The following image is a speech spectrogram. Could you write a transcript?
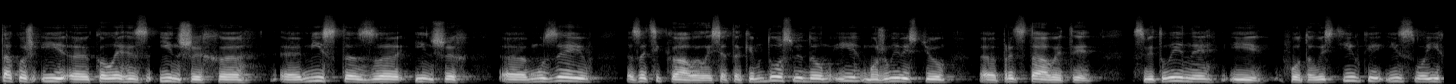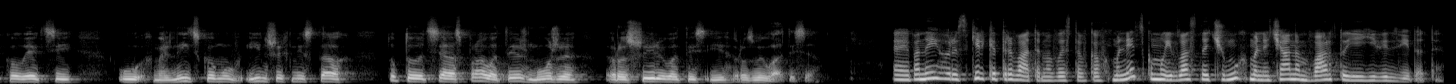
Також і колеги з інших міст, з інших музеїв зацікавилися таким досвідом і можливістю представити світлини і фотолистівки із своїх колекцій у Хмельницькому, в інших містах. Тобто ця справа теж може розширюватись і розвиватися. Е, Пане Ігоре, скільки триватиме виставка в Хмельницькому і, власне, чому хмельничанам варто її відвідати?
